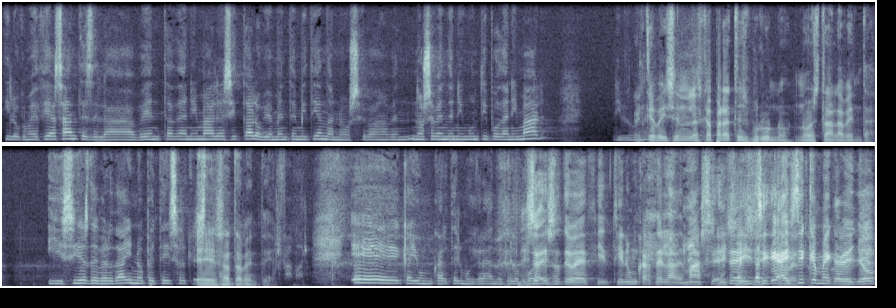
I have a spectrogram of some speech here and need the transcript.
Y lo que me decías antes de la venta de animales y tal, obviamente en mi tienda no se, va no se vende ningún tipo de animal. ni El que veis en el escaparate es Bruno, no está a la venta. Y si es de verdad y no petéis el cristal. Exactamente. Por favor. Eh, que hay un cartel muy grande que lo Eso, pone. eso te iba a decir, tiene un cartel además. ahí, sí que, ahí sí que me quedé yo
